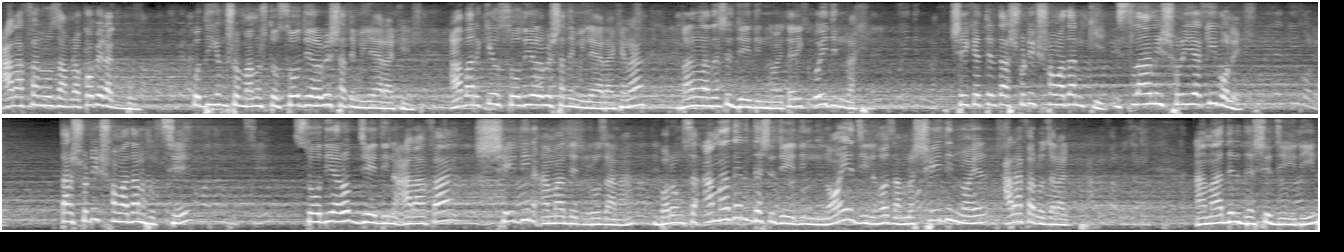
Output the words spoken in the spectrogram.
আরাফার রোজা আমরা কবে রাখব? অধিকাংশ মানুষ তো সৌদি আরবের সাথে মিলিয়ে রাখে। আবার কেউ সৌদি আরবের সাথে মিলিয়ে রাখে না। বাংলাদেশে যেই দিন নয় তারিখ, ওই দিন রাখে। সেই ক্ষেত্রে তার সঠিক সমাধান কি? ইসলামী শরিয়া কি বলে? তার সঠিক সমাধান হচ্ছে, সৌদি আরব যে দিন আরাফা, সেই দিন আমাদের রোজা না। বরং আমাদের দেশে যে দিন নয় জিলহজ, আমরা সেই দিন নয় আরাফা রোজা রাখব। আমাদের দেশে যেই দিন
